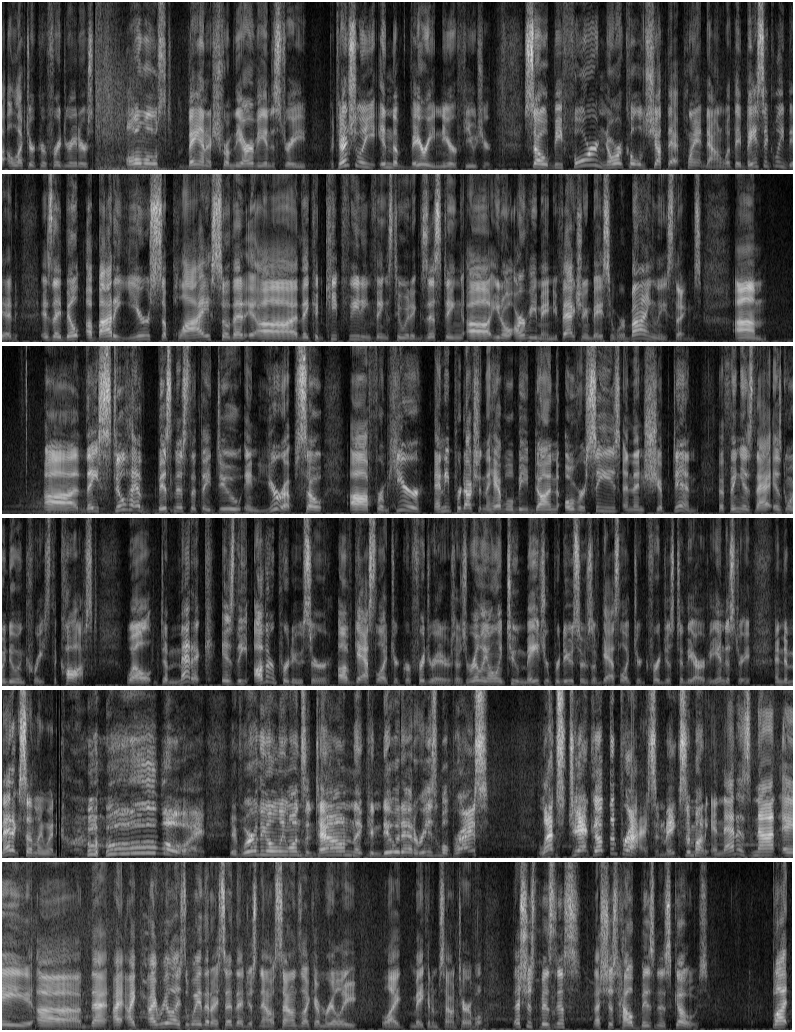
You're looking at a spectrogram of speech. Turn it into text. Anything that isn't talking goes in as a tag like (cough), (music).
electric refrigerators almost vanish from the RV industry potentially in the very near future. So before Norcold shut that plant down, what they basically did is they built about a year's supply so that uh, they could keep feeding things to an existing, uh, you know, RV manufacturing base who were buying these things. Um, uh, they still have business that they do in Europe, so uh, from here, any production they have will be done overseas and then shipped in. The thing is, that is going to increase the cost. Well, Dometic is the other producer of gas electric refrigerators. There's really only two major producers of gas electric fridges to the RV industry. And Dometic suddenly went, Oh boy, if we're the only ones in town that can do it at a reasonable price, let's jack up the price and make some money. And that is not a, uh, that, I, I, I realize the way that I said that just now sounds like I'm really, like, making them sound terrible. That's just business. That's just how business goes. But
